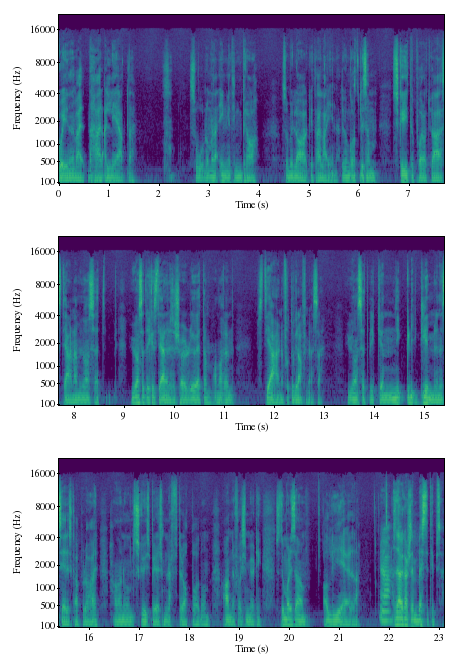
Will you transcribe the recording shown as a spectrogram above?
gå inn i denne verden her alene. Solo, men det er ingenting bra som blir laget aleine. Du kan godt liksom skryte på at du er stjerna, men uansett, uansett hvilken stjerneregissør du vet om, han har en stjernefotograf med seg. Uansett hvilken glimrende serieskaper du har. Han har noen skuespillere som løfter opp, og noen andre folk som gjør ting. Så du må liksom alliere deg. Ja. Så det er kanskje det beste tipset.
